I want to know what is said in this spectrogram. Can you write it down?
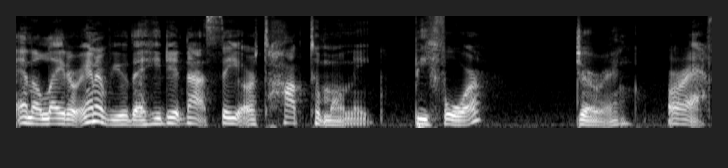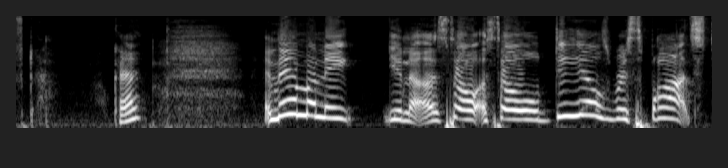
in a later interview that he did not see or talk to Mo'Nique before, during, or after. Okay. And then Mo'Nique, you know, so so DL's response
